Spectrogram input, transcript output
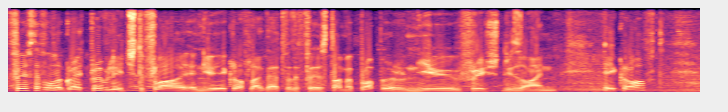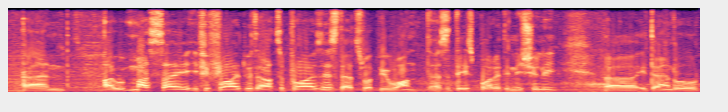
First of all, a great privilege to fly a new aircraft like that for the first time, a proper new, fresh design aircraft. And I w- must say, if you fly it without surprises, that's what we want. As a test pilot initially, uh, it handled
